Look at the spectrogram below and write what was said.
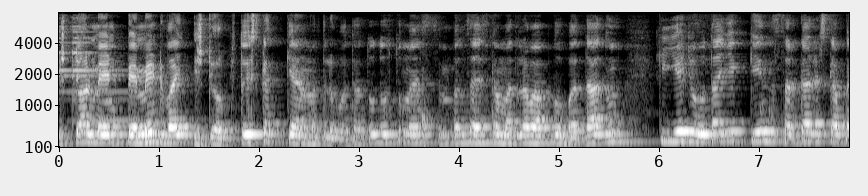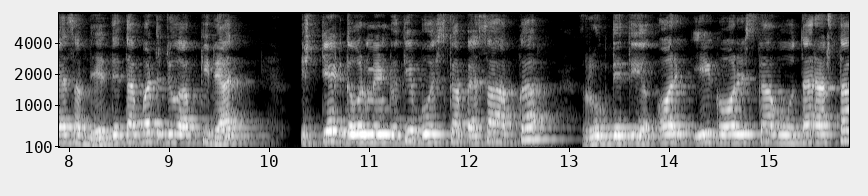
instalment payment by stop तो इसका क्या मतलब होता? है तो दोस्तों, मैं सिंपल सा इसका मतलब आपको बता दूँ कि ये जो होता है, ये केंद्र सरकार इसका पैसा भेज देता है बट जो आपकी राज्य स्टेट गवर्नमेंट होती है, वो इसका पैसा आपका रोक देती है। और एक और इसका वो होता है रास्ता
